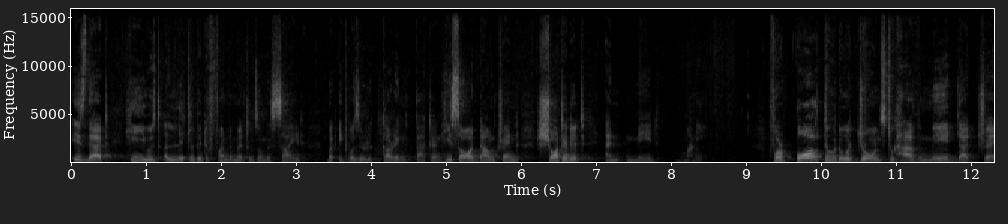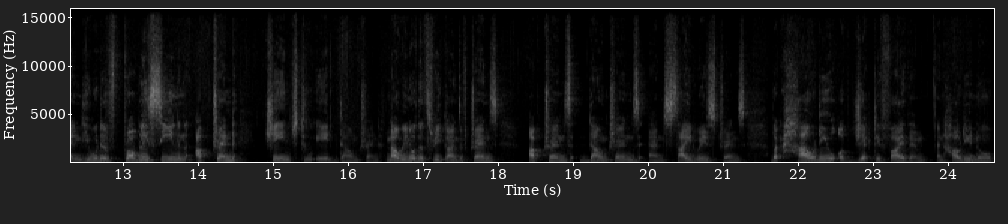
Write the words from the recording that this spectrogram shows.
is that he used a little bit of fundamentals on the side, but it was a recurring pattern. He saw a downtrend, shorted it, and made money. For Paul Tudor Jones to have made that trend, he would have probably seen an uptrend change to a downtrend. Now we know the three kinds of trends uptrends, downtrends, and sideways trends. But how do you objectify them and how do you know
